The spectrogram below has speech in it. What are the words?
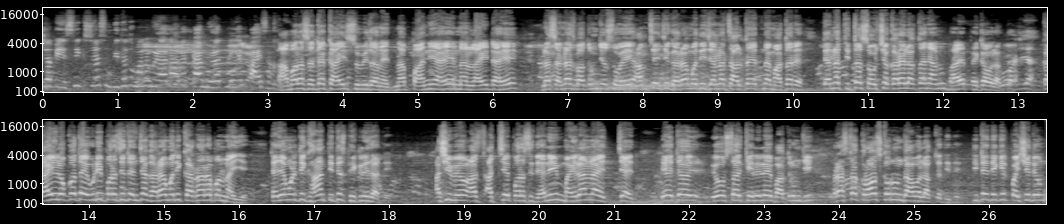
ज्या बेसिक्सच्या सुविधा तुम्हाला मिळायला हव्यात त्या मिळत नाहीयेत काय सांगा आम्हाला सध्या काहीच सुविधा नाहीत. ना पाणी आहे ना लाइट आहे ना संडास बाथरूमची सोय आहे. आमच्या जे घरामध्ये ज्यांना चालता येत नाही म्हातारे त्यांना तिथं शौच करायला लागतं आणि आणून बाहेर फेकावं लागतं. काही लोक तर एवढी परिस्थिती त्यांच्या घरामध्ये करणारं पण नाही आहे त्याच्यामुळे ती घाण तिथेच फेकली जाते. अशी व्यव आज आजची परिस्थिती. आणि महिलांना आहेत जे आहेत ते इथं व्यवस्था केलेली आहे बाथरूमची. रस्ता क्रॉस करून जावं लागतं तिथे. तिथे देखील पैसे देऊन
